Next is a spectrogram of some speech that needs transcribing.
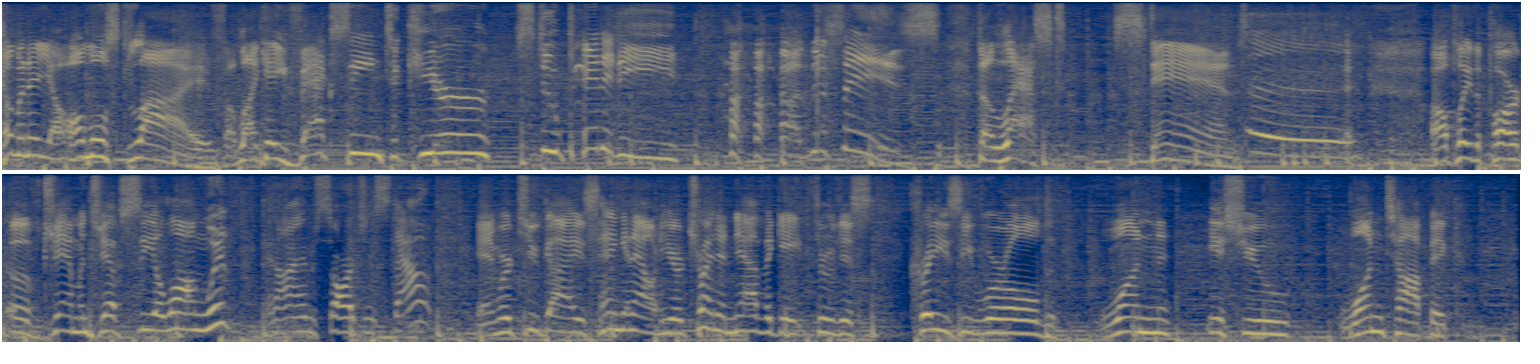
coming at you almost live, like a vaccine to cure stupidity. this is The Last Stand. I'll play the part of Jam and Jeff C along with, And I am Sergeant Stout. and we're two guys hanging out here trying to navigate through this crazy world, one issue, one topic,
